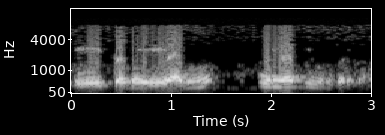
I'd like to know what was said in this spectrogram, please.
ඒකම ඒ අනුව ගුණයක් දිනු කරගන්න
